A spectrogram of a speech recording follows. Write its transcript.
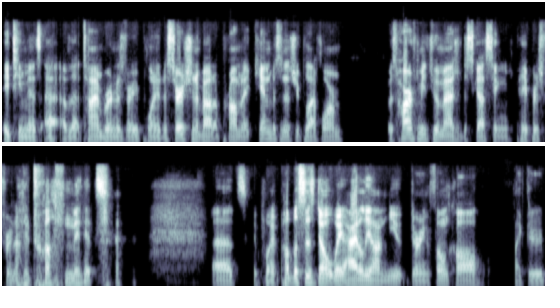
18 minutes of that time, Berner's very pointed assertion about a prominent cannabis industry platform it was hard for me to imagine discussing papers for another 12 minutes. uh, that's a good point. Publicists don't wait idly on mute during a phone call like they're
